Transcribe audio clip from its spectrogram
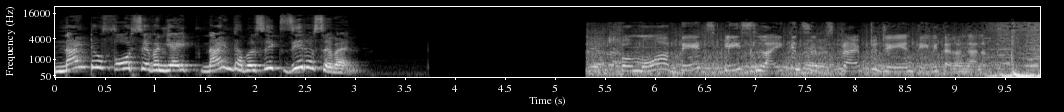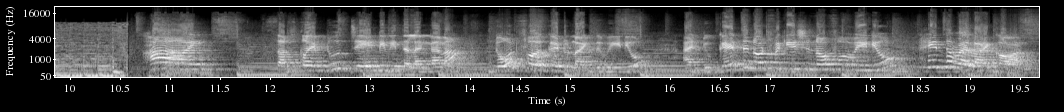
Nine two four seven eight nine double six zero seven For more updates, please like and subscribe to JNTV Telangana. Hi! Subscribe to JNTV Telangana. Don't forget to like the video and to get the notification of a video, hit the bell icon.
